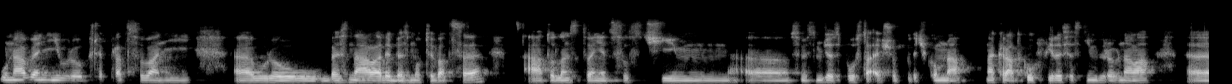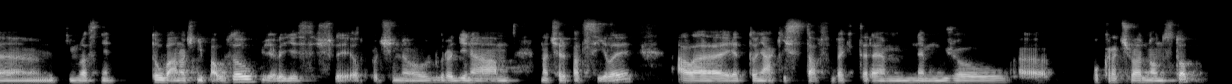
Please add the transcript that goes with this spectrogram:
unavení, budou přepracovaní, uh, budou bez nálady, bez motivace a tohle je něco, s čím uh, si myslím, že spousta e-shopů teď na, na krátkou chvíli se s tím vyrovnala uh, tím vlastně tou vánoční pauzou, že lidi si šli odpočinout k rodinám, načerpat síly, ale je to nějaký stav, ve kterém nemůžou pokračovat non-stop.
